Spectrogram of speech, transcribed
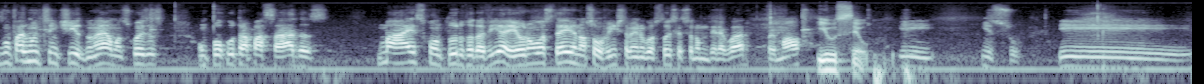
não faz muito sentido, né? Umas coisas um pouco ultrapassadas. Mas, contudo, todavia, eu não gostei, o nosso ouvinte também não gostou, esqueci o nome dele agora, foi mal. E o seu? E isso. E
